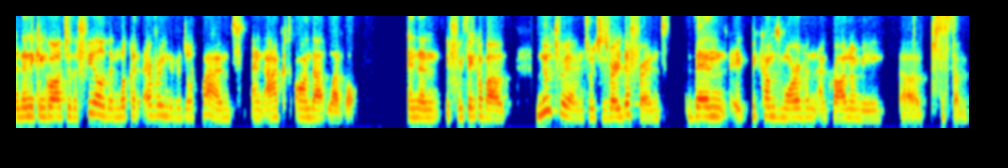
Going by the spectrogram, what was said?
And then it can go out to the field and look at every individual plant and act on that level. And then if we think about nutrients, which is very different, then it becomes more of an agronomy uh, system.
